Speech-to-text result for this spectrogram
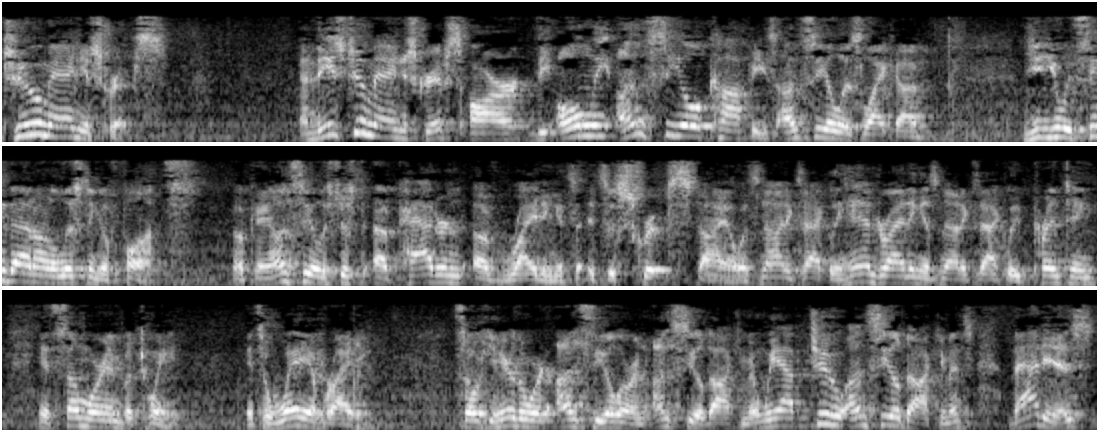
Two manuscripts and these two manuscripts are the only uncial copies. Uncial is like a, you, you would see that on a listing of fonts. Okay, uncial is just a pattern of writing. It's, it's a script style. It's not exactly handwriting. It's not exactly printing. It's somewhere in between. It's a way of writing. So if you hear the word uncial or an uncial document, we have two uncial documents. That is,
